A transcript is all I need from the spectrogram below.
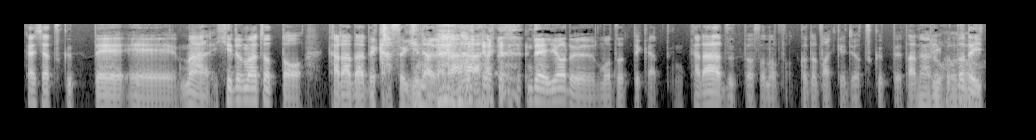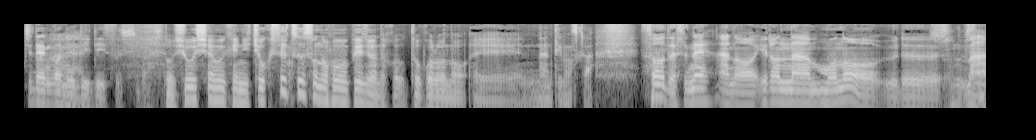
会社作って、えー、まあ、昼間ちょっと体で稼ぎながら で、夜戻ってかからずっとその、このパッケージを作ってたっていうことで、1年後にリリースしました。はい、消費者向けに直接そのホームページのところの、えー、なんて言いますか。そうですね。あの、いろんなものを売る、ね、ま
